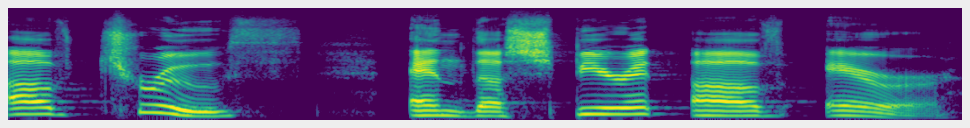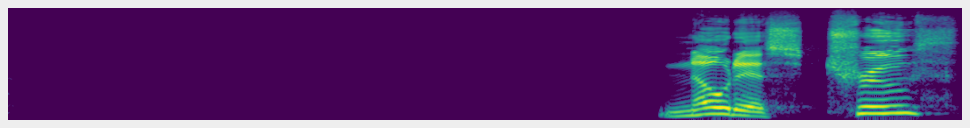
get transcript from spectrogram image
of truth and the spirit of error. Notice truth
